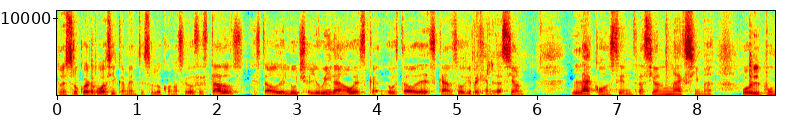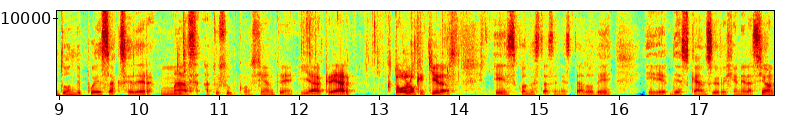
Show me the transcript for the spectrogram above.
Nuestro cuerpo básicamente solo conoce dos estados, estado de lucha y huida o, estado de descanso y regeneración. La concentración máxima o el punto donde puedes acceder más a tu subconsciente y a crear todo lo que quieras es cuando estás en estado de eh, descanso y regeneración.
